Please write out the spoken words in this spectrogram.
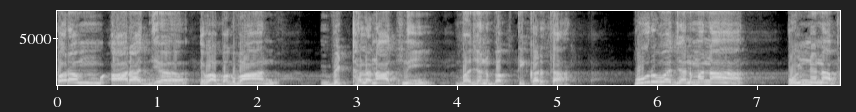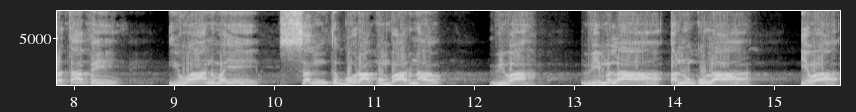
પરમ આરાધ્ય એવા ભગવાન વિઠ્ઠલનાથની ભજન ભક્તિ કરતા. પૂર્વ જન્મના પુણ્યના પ્રતાપે યુવાન વયે સંત ગોરા કુંભારના વિવાહ, વિમલા, અનુકૂલા એવા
